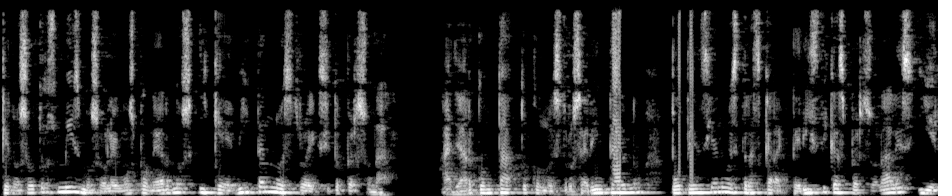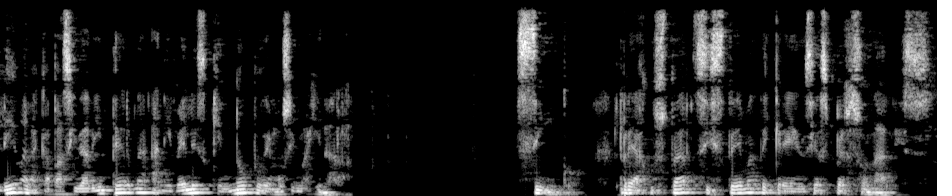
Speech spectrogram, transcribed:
que nosotros mismos solemos ponernos y que evitan nuestro éxito personal. Hallar contacto con nuestro ser interno potencia nuestras características personales y eleva la capacidad interna a niveles que no podemos imaginar. 5. Reajustar sistema de creencias personales.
